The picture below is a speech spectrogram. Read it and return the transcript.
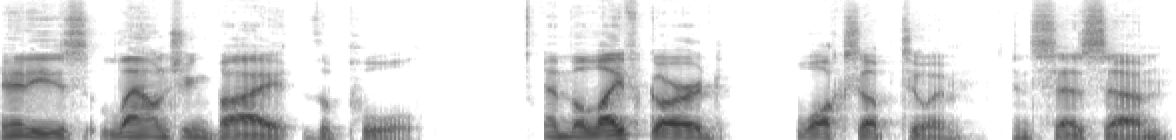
and he's lounging by the pool. And the lifeguard walks up to him and says, um,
